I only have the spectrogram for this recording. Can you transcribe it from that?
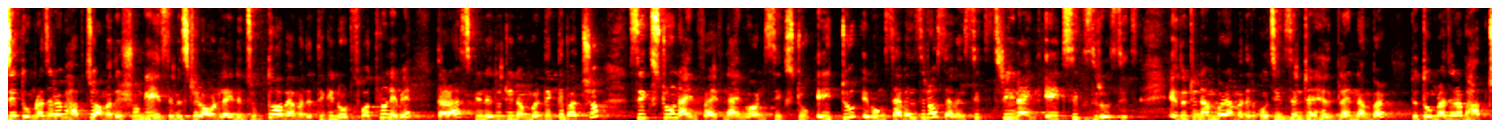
যে তোমরা যারা ভাবছ আমাদের সঙ্গে এই সেমিস্টার অনলাইনে যুক্ত হবে, আমাদের থেকে নোটসপত্র নেবে, তারা স্ক্রিনে দুটি নাম্বার দেখতে পাচ্ছ six two nine five nine one six two eight two এবং seven zero seven six three nine eight six zero six এই দুটি নাম্বার আমাদের কোচিং সেন্টারের হেল্পলাইন নাম্বার তো তোমরা যারা ভাবছ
